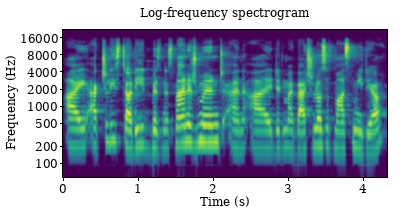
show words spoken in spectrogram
I actually studied business management and I did my bachelor's of mass media.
